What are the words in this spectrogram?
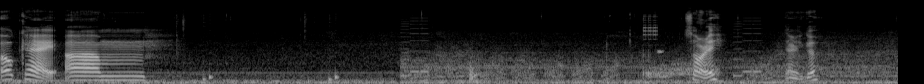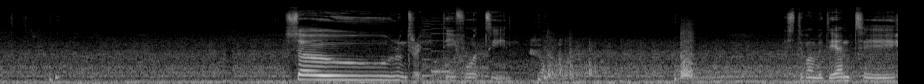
Okay, um... Sorry, there you go. So, room 3, D14. It's the one with the empty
